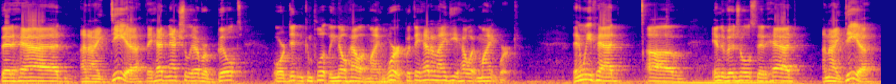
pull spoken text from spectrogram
that had an idea they hadn't actually ever built or didn't completely know how it might work, but they had an idea how it might work. Then we've had uh, individuals that had an idea,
